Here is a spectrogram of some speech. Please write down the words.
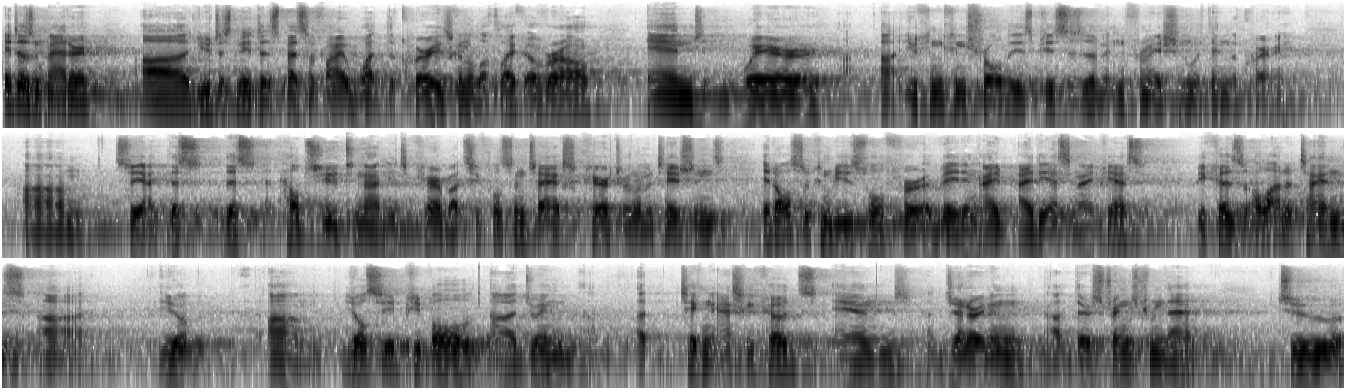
it doesn't matter. Uh, you just need to specify what the query is going to look like overall and where uh, you can control these pieces of information within the query. Um, so yeah, this, this helps you to not need to care about SQL syntax, character limitations. It also can be useful for evading IDS and IPS because a lot of times uh, you, um, you'll see people uh, doing, uh, taking ASCII codes and generating uh, their strings from that to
